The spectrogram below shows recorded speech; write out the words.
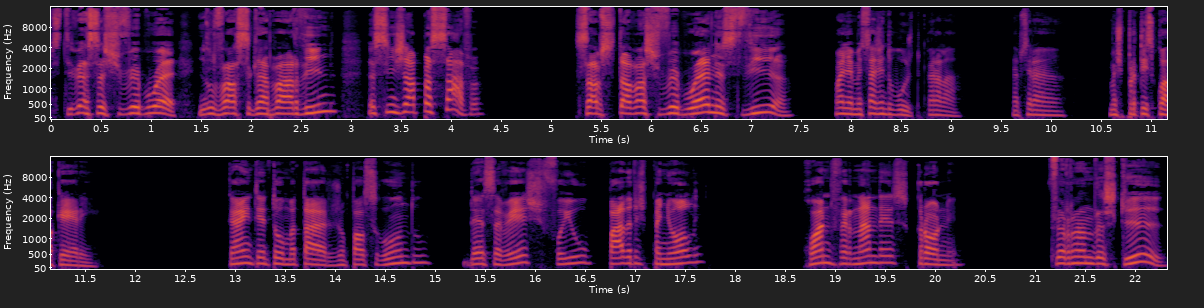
Se tivesse a chover bué e levasse gabardine, assim já passava. Sabes se estava a chover bué nesse dia? Olha, a mensagem do busto, espera lá. Deve ser a... uma espertice qualquer. Quem tentou matar João Paulo II, dessa vez, foi o padre espanhol Juan Fernández Crone. Fernandas quê?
